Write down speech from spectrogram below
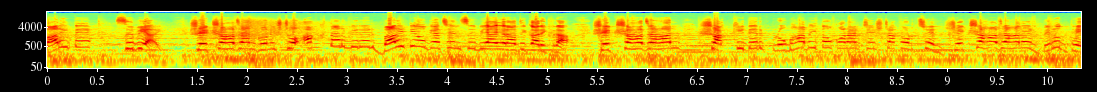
বাড়িতে সিবিআই শেখ শাহজাহান ঘনিষ্ঠ আখতার বীরের বাড়িতেও গেছেন সিবিআই এর আধিকারিকরা। শেখ শাহজাহান সাক্ষীদের প্রভাবিত করার চেষ্টা করছেন। শেখ শাহজাহানের বিরুদ্ধে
